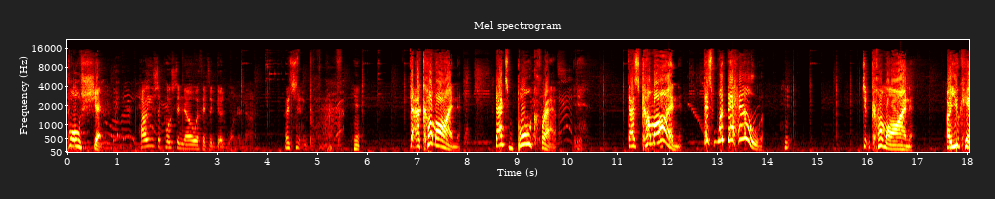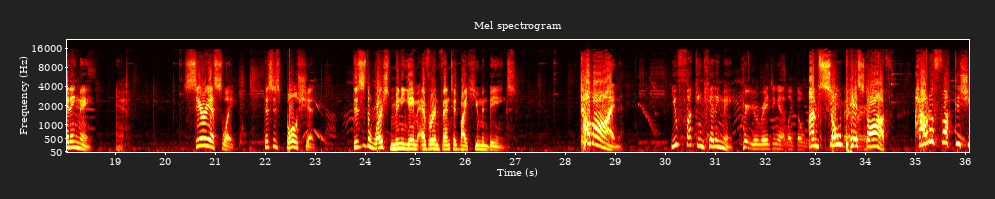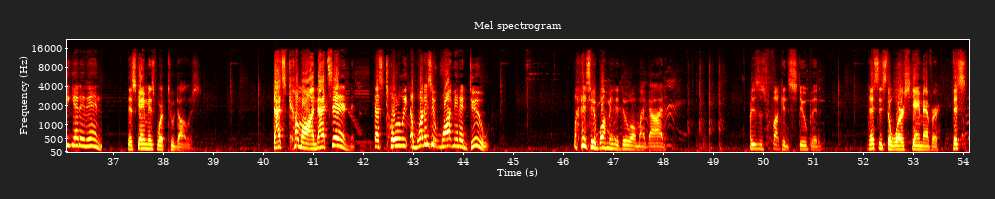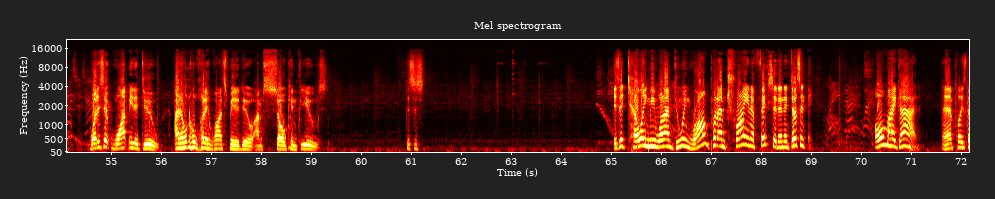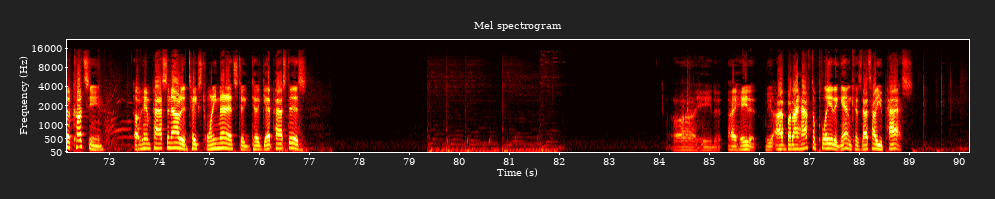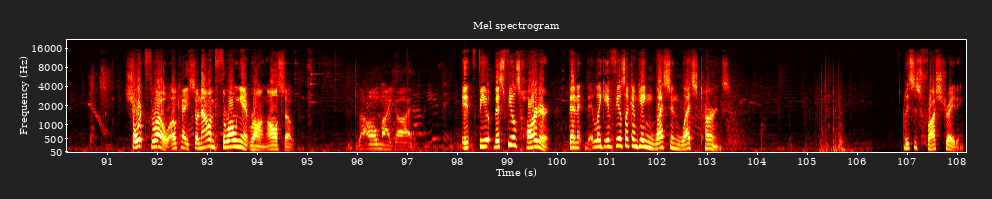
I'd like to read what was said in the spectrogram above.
bullshit. How are you supposed to know if it's a good one or not? That's just- Yeah. Da- come on, that's bullcrap. That's come on. That's what the hell. Come on. Are you kidding me? Seriously. This is bullshit. This is the worst minigame ever invented by human beings. Come on! You fucking kidding me? You're raging at like the. I'm so game ever. pissed off. How the fuck does she get it in? This game is worth two dollars. That's come on. That's in. That's totally. What does it want me to do? What does it want me to do? Oh my god. This is fucking stupid. This is the worst game ever. This. What does it want me to do? I don't know what it wants me to do. I'm so confused. This is Is it telling me what I'm doing wrong? But I'm trying to fix it and it doesn't. Oh my god. And plays the cutscene of him passing out. It takes 20 minutes to, to get past this. Oh, I hate it. I hate it. I, but I have to play it again because that's how you pass. Short throw. Okay, so now I'm throwing it wrong also. Oh my god. So easy. It feel this feels harder than it like it feels like I'm getting less and less turns. This is frustrating.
